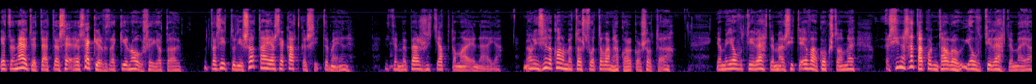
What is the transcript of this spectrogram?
Että näytetään, että sä, säkirtäkin nousee jotain. Mutta sitten tuli sota ja se katkaisi sitten meidän. Sitten me pääsimme jatkamaan enää. Ja me olin siellä 13 vuotta vanha, kun alkoi sotaa. Ja me jouduttiin lähtemään sitten evakoksi tuonne Siinä satakunta jouduttiin lähtemään ja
